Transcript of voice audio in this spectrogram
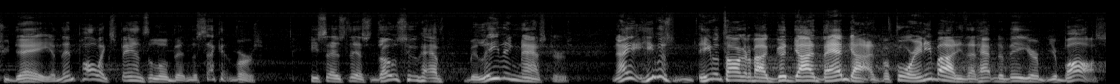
today. And then Paul expands a little bit in the second verse. He says this those who have believing masters. Now, he was, he was talking about good guys, bad guys before anybody that happened to be your, your boss.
